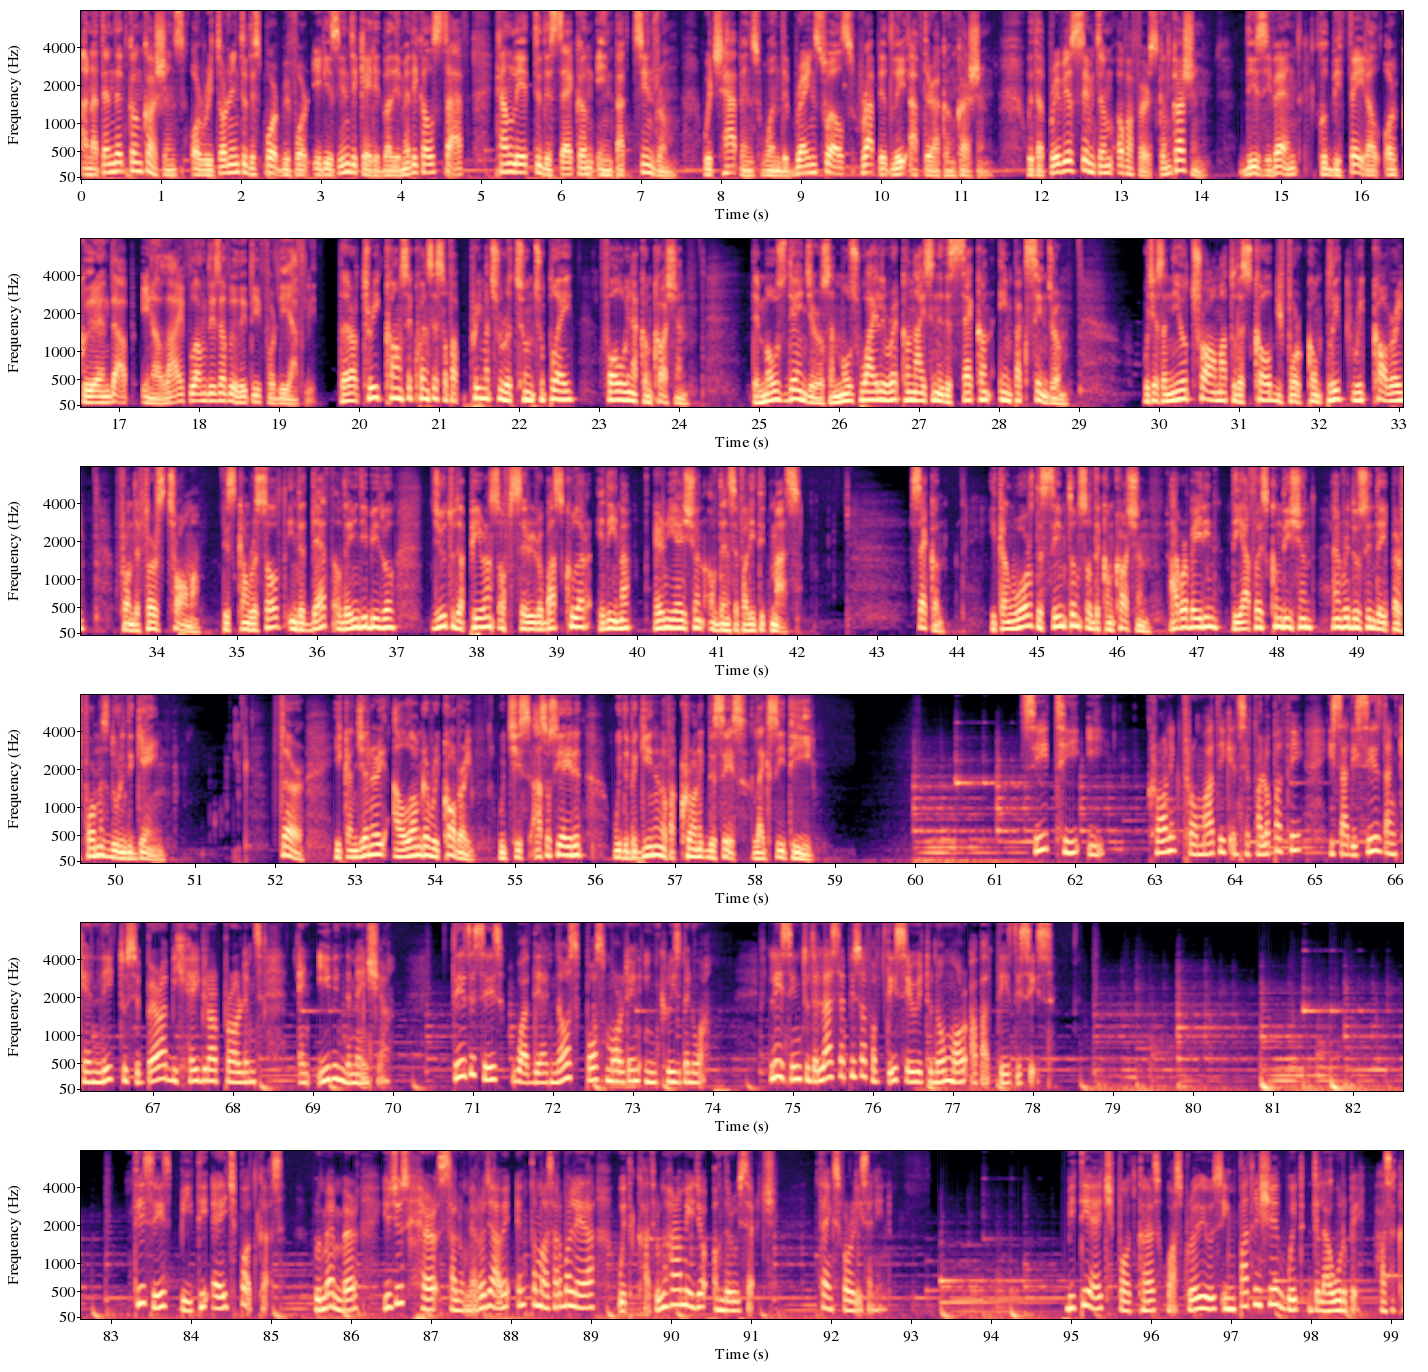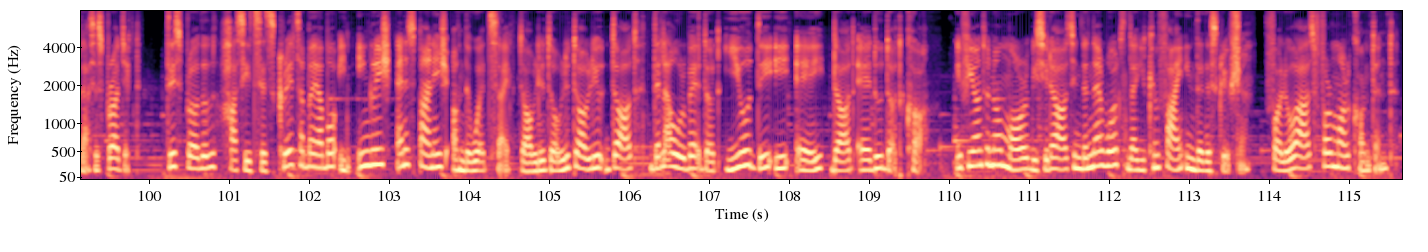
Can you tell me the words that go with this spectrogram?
Unattended concussions or returning to the sport before it is indicated by the medical staff can lead to the second impact syndrome, which happens when the brain swells rapidly after a concussion, with a previous symptom of a first concussion. This event could be fatal or could end up in a lifelong disability for the athlete. There are three consequences of a premature return to play following a concussion. The most dangerous and most widely recognized is the second impact syndrome, which is a new trauma to the skull before complete recovery from the first trauma. This can result in the death of the individual due to the appearance of cerebrovascular edema, herniation of the encephalitic mass. Second, it can worsen the symptoms of the concussion, aggravating the athlete's condition and reducing their performance during the game. Third, it can generate a longer recovery, which is associated with the beginning of a chronic disease like CTE. CTE, chronic traumatic encephalopathy, is a disease that can lead to severe behavioral problems and even dementia. This disease was diagnosed post-mortem in Chris Benoit. Listen to the last episode of this series to know more about this disease. This is BTH Podcast. Remember, you just heard Salome Arroyave and Tomás Arboleda with Catherine Jaramillo on the research. Thanks for listening. BTH Podcast was produced in partnership with De La Urbe as a classes project. This product has its scripts available in English and Spanish on the website www.delaurbe.udea.edu.co. If you want to know more, visit us in the networks that you can find in the description. Follow us for more content.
